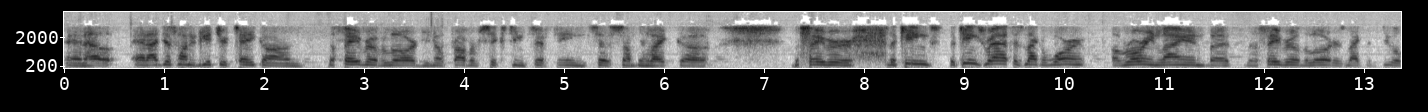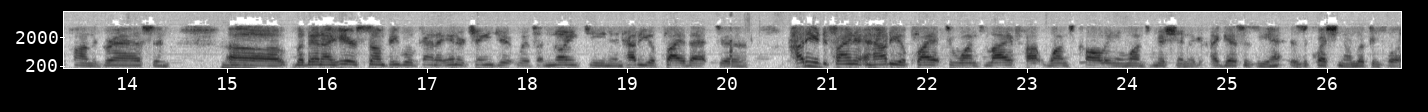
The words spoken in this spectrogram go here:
and how. And I just wanted to get your take on the favor of the Lord. You know, Proverbs sixteen fifteen says something like, uh, "The favor, the king's the king's wrath is like a war, a roaring lion, but the favor of the Lord is like the dew upon the grass." And uh, but then I hear some people kind of interchange it with anointing. And how do you apply that to? How do you define it, and how do you apply it to one's life, one's calling, and one's mission? I guess is the is the question I'm looking for.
